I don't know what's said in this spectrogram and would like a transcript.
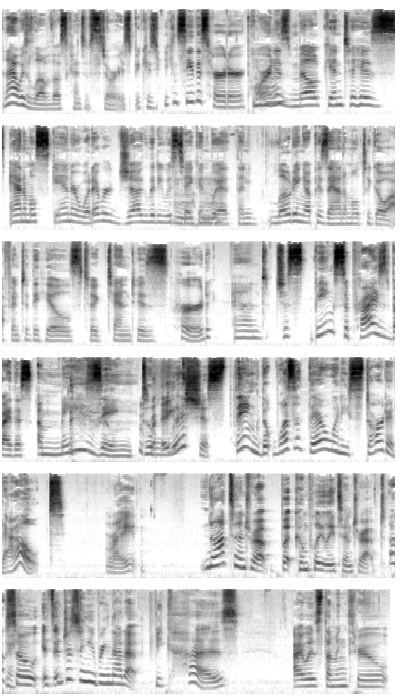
And I always love those kinds of stories because you can see this herder pouring mm-hmm. his milk into his animal skin or whatever jug that he was taken mm-hmm. with and loading up his animal to go off into the hills to tend his herd. And just being surprised by this amazing, delicious thing that wasn't there when he started out. Right? Not to interrupt, but completely to interrupt. Okay. So it's interesting you bring that up because I was thumbing through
